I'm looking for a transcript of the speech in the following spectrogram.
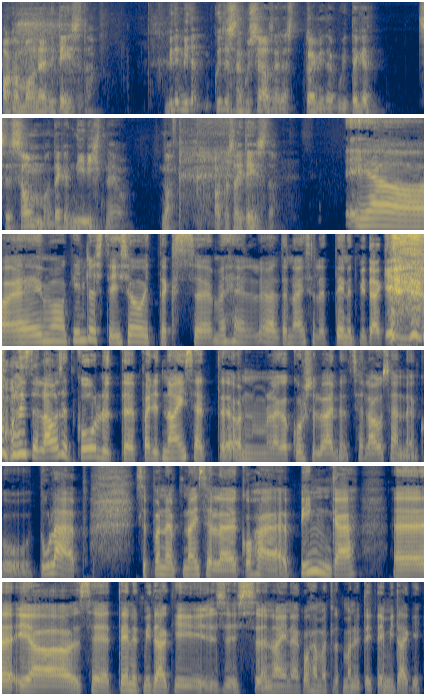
aga ma näed, ei tee seda mida, mida, kuidas nagu seal sellest toimida, kui tegelikult see samm on tegelikult nii lihtne ju. noh, aga sa ei tee seda jaa, ei ma kindlasti ei soovitaks mehel öelda naisele, et tee nüüd midagi ma olen seda lauset kuulnud, paljud naised on mulle ka kursusel öelnud, et see lause nagu tuleb. see paneb naisele kohe pinge äh, ja see, et tee nüüd midagi, siis naine kohe mõtleb, ma nüüd ei tee midagi.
